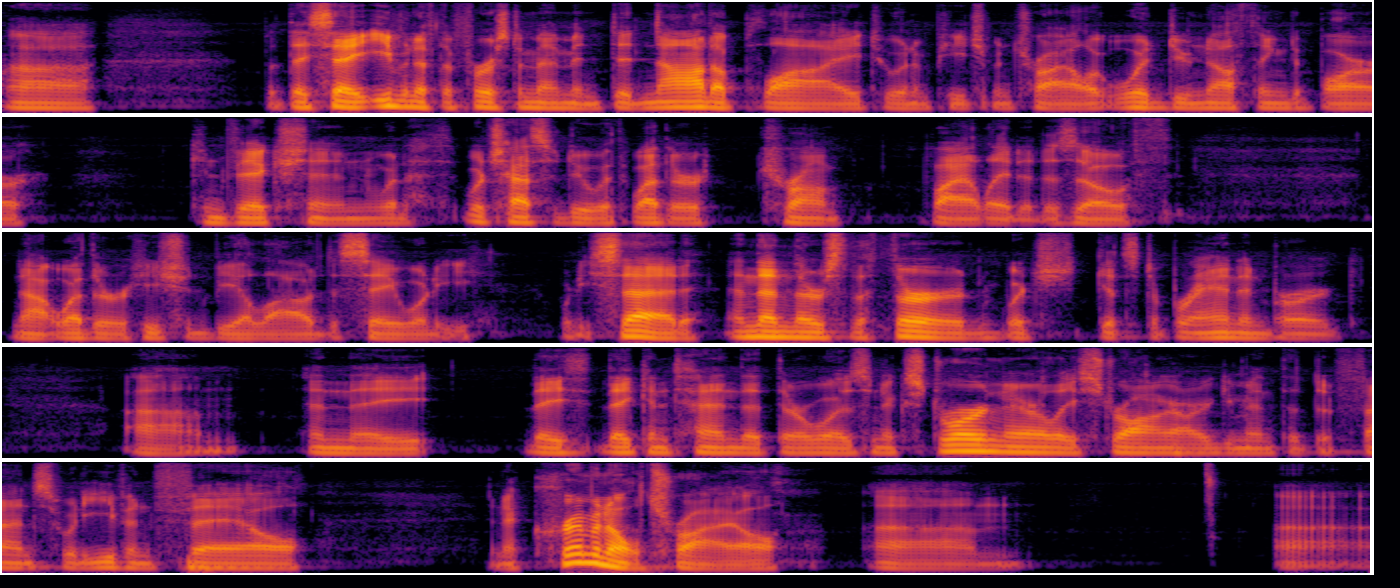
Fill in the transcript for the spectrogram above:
Uh, but they say even if the First Amendment did not apply to an impeachment trial, it would do nothing to bar conviction, which has to do with whether Trump violated his oath, not whether he should be allowed to say what he what he said. And then there's the third, which gets to Brandenburg, um, and they they they contend that there was an extraordinarily strong argument that defense would even fail in a criminal trial um, uh,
